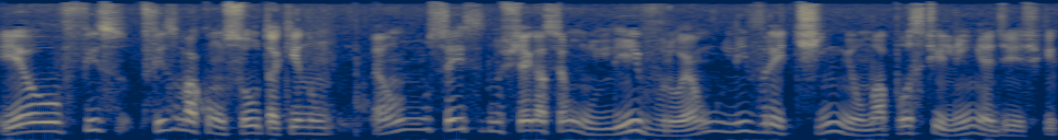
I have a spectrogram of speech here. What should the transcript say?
E eu fiz, fiz uma consulta aqui num. Eu não sei se não chega a ser um livro, é um livretinho, uma apostilinha de acho que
